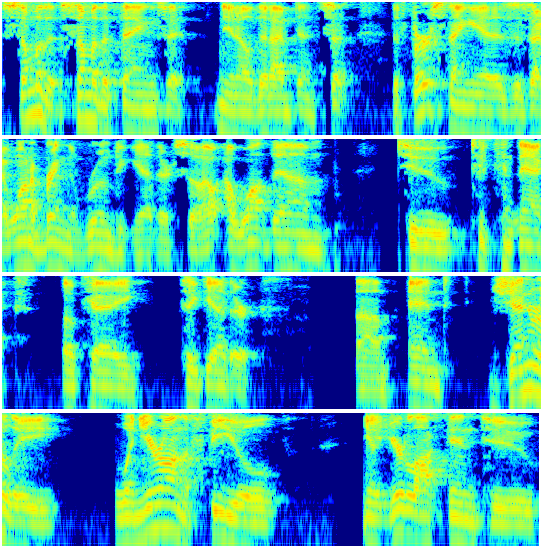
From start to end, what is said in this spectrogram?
some of the some of the things that you know that I've done. So the first thing is is I want to bring the room together. So I, I want them to to connect. Okay, together. Um, and generally, when you're on the field, you know you're locked into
